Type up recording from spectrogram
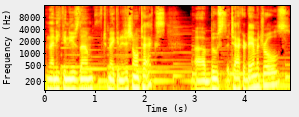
and then he can use them to make an additional attacks, uh, boost attack or damage rolls,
